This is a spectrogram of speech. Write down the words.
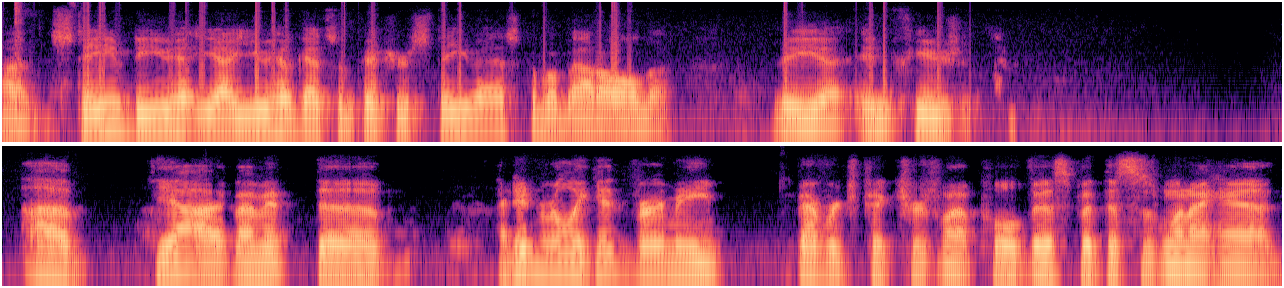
uh, Steve, do you ha- yeah you have got some pictures? Steve, ask him about all the the uh, infusions. Uh, yeah, I, I mean, the I didn't really get very many beverage pictures when I pulled this, but this is one I had.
